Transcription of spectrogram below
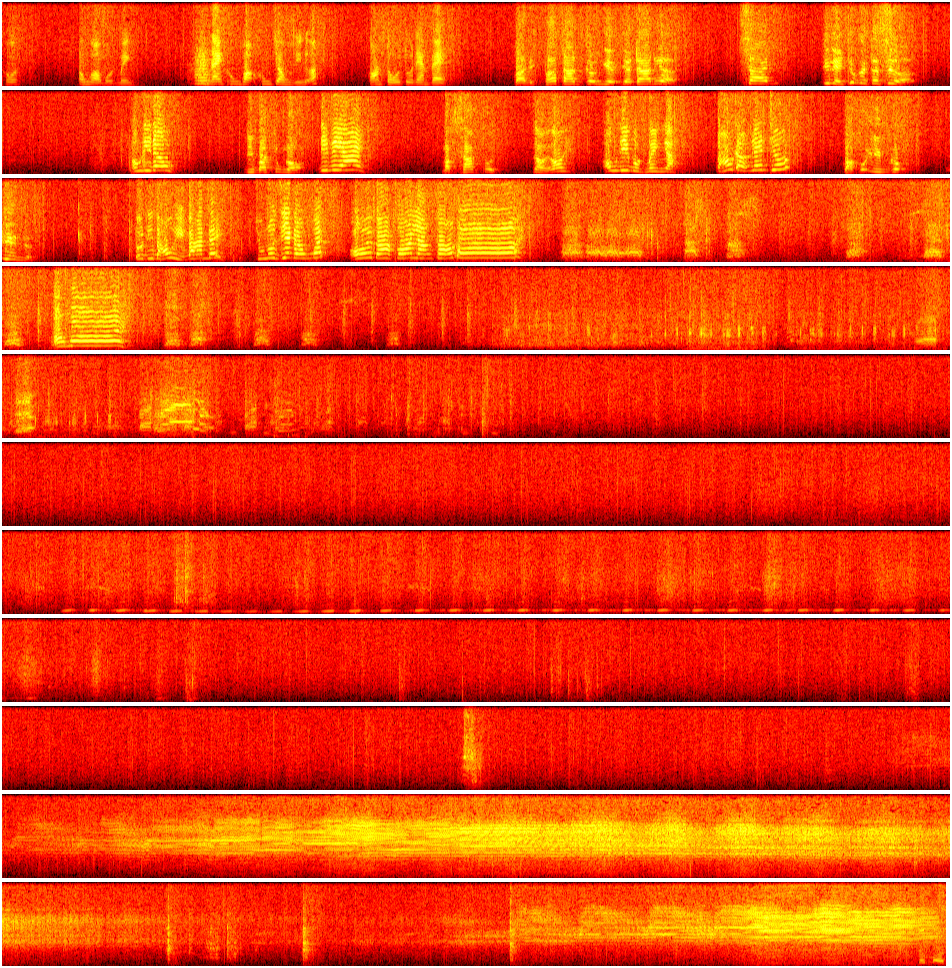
Thôi, ông ở một mình. Từ nay không vợ không chồng gì nữa. Con tôi tôi đem về. Bà định phá tan cơ nghiệp nhà ta đấy à? Sai, thì để cho người ta sửa. Ông đi đâu? Đi bắt chúng nó, Đi với ai? mặc xác thôi. Rồi ôi, ông đi một mình à? Báo động lên chứ. Bà có im không? Điên rồi. Tôi đi báo ủy ban đây. Chúng nó giết ông mất. Ôi bà con làng xóm ơi. Ông ơi.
